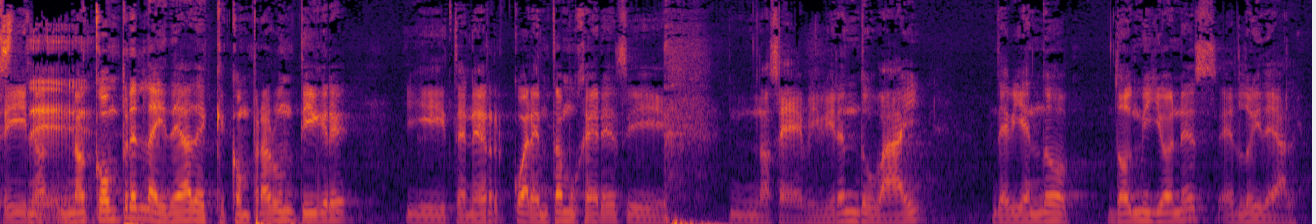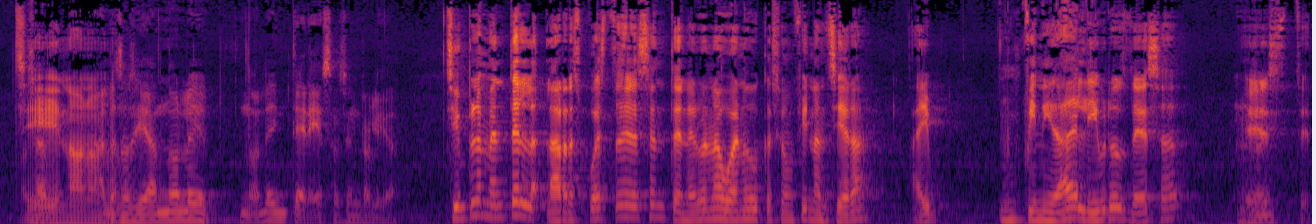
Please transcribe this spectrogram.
Sí, no, este, no compres la idea de que comprar un tigre y tener 40 mujeres y, no sé, vivir en Dubai debiendo 2 millones es lo ideal. O Sí, sea, no, no, A la sociedad no le, no le interesas en realidad. Simplemente la, la respuesta es en tener una buena educación financiera. Hay infinidad de libros de esa. Este,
